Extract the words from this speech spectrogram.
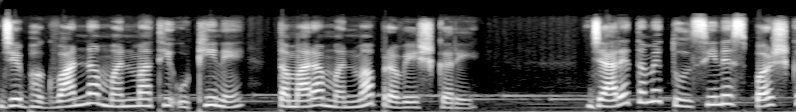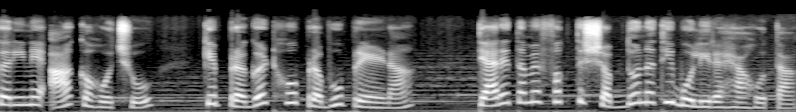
જે ભગવાનના મનમાંથી ઉઠીને તમારા મનમાં પ્રવેશ કરે. જ્યારે તમે તુલસીને સ્પર્શ કરીને આ કહો છો કે પ્રગટ હો પ્રભુ પ્રેરણા, ત્યારે તમે ફક્ત શબ્દો નથી બોલી રહ્યા હોતા.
